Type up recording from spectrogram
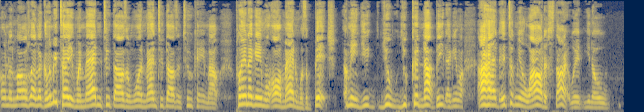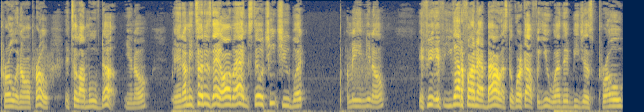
on the low level. Look, let me tell you, when Madden 2001, Madden 2002 came out, playing that game on all Madden was a bitch. I mean, you you you could not beat that game. I had it took me a while to start with you know pro and all pro until I moved up. You know, and I mean to this day, all Madden still cheats you, but I mean you know. If you if you got to find that balance to work out for you, whether it be just pro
